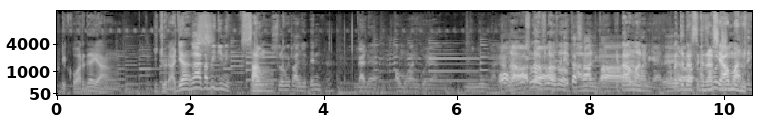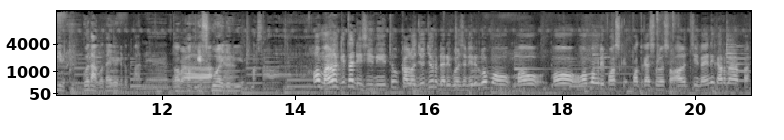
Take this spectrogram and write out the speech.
di keluarga yang jujur aja Enggak, tapi gini. Sang- Sebelum, sebelum kita lanjutin, nggak ada omongan gue yang menyinggung kan? Oh, nggak Slow, ada. slow, slow. Kita Aman kan? santai. Kita aman. kan? Iya. Kita generasi generasi aman. Gue takut aja ke depannya. Atau Enggak. podcast gue Iya. jadi masalah. Oh malah kita di sini itu kalau jujur dari gue sendiri gue mau mau mau ngomong di pos- podcast lu soal Cina ini karena apa?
